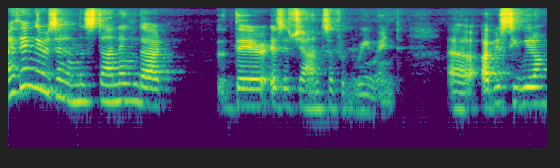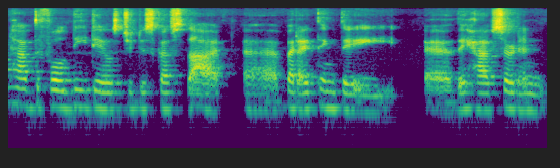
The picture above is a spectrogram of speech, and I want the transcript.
I think there's an understanding that there is a chance of agreement. Uh, obviously, we don't have the full details to discuss that, uh, but I think they uh, they have certain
